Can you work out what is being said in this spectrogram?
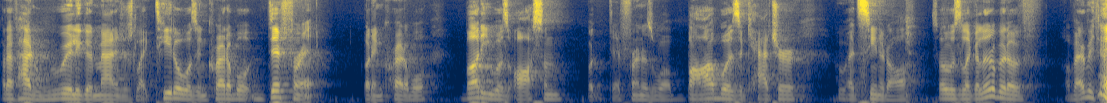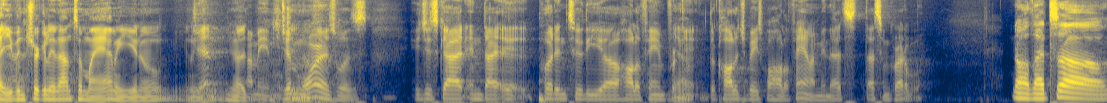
but I've had really good managers. Like Tito was incredible, different but incredible. Buddy was awesome but different as well. Bob was a catcher who had seen it all, so it was like a little bit of of everything. Yeah, even trickling down to Miami, you know. Jim. you had- I mean, Jim Morris was. He just got indi- uh, put into the uh, Hall of Fame for Yeah. the College Baseball Hall of Fame. I mean, that's that's incredible. No, that's uh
